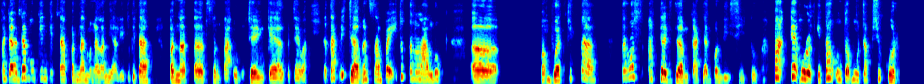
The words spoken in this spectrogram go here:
kadang-kadang mungkin kita pernah mengalami hal itu. Kita pernah tersentak untuk jengkel, kecewa. Tetapi jangan sampai itu terlalu uh, membuat kita terus ada di dalam keadaan kondisi itu. Pakai mulut kita untuk mengucap syukur.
